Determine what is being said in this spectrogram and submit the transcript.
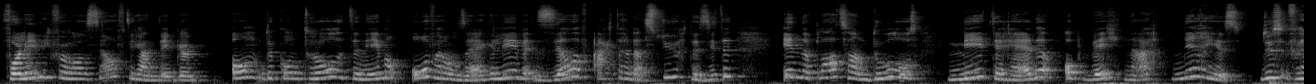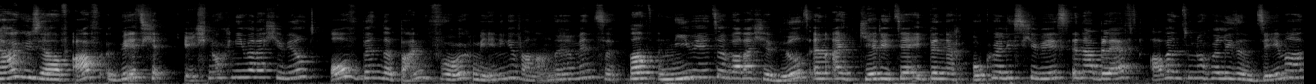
volledig voor onszelf te gaan denken. Om de controle te nemen over ons eigen leven. Zelf achter dat stuur te zitten in de plaats van doelloos mee te rijden op weg naar nergens. Dus vraag jezelf af, weet je echt nog niet wat je wilt? Of ben je bang voor meningen van andere mensen? Want niet weten wat je wilt, en I get it, ik ben daar ook wel eens geweest en dat blijft af en toe nog wel eens een thema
